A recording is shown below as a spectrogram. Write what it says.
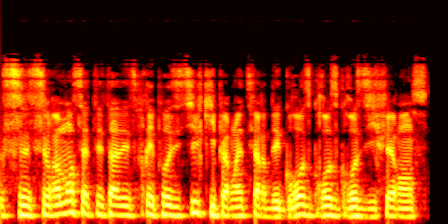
c'est vraiment cet état d'esprit positif qui permet de faire des grosses grosses grosses différences.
